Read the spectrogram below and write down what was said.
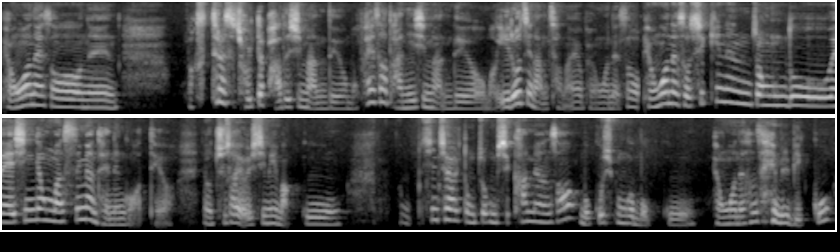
병원에서는 막 스트레스 절대 받으시면 안 돼요. 막 회사 다니시면 안 돼요. 막 이러진 않잖아요, 병원에서. 병원에서 시키는 정도의 신경만 쓰면 되는 것 같아요. 주사 열심히 맞고, 신체 활동 조금씩 하면서 먹고 싶은 거 먹고 병원의 선생님을 믿고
